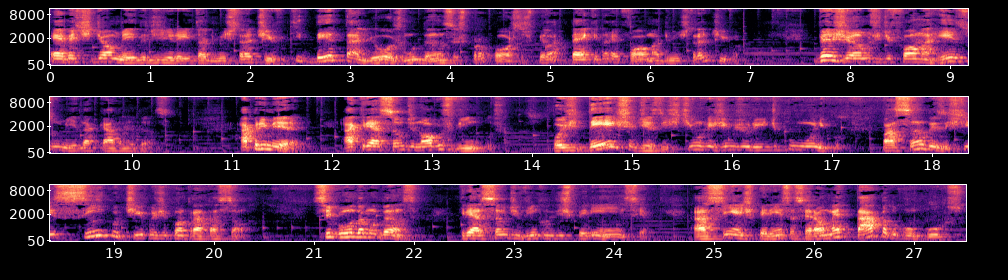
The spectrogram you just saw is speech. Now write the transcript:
Herbert de Almeida de Direito Administrativo, que detalhou as mudanças propostas pela PEC da reforma administrativa. Vejamos de forma resumida cada mudança. A primeira, a criação de novos vínculos, pois deixa de existir um regime jurídico único, passando a existir cinco tipos de contratação. Segunda mudança, criação de vínculo de experiência. Assim, a experiência será uma etapa do concurso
